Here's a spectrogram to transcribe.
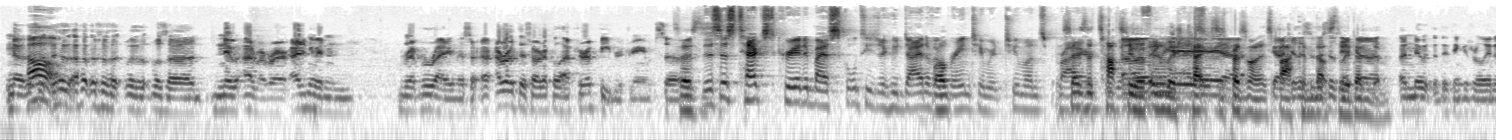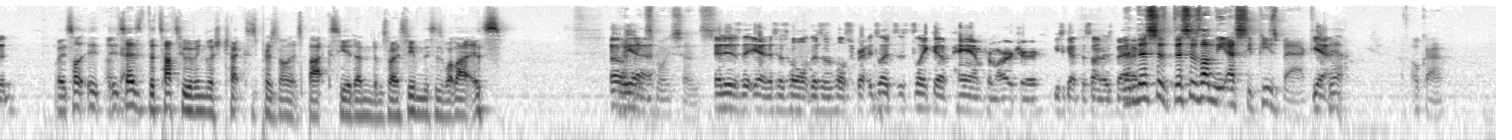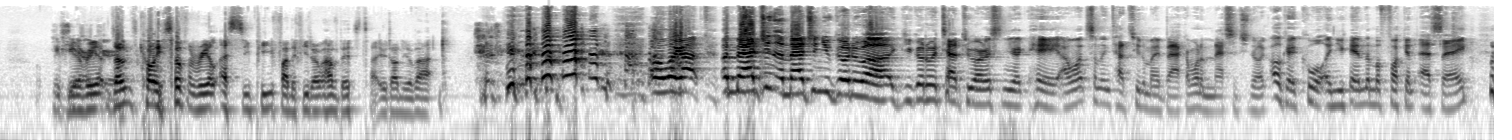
No, this, Oh. is, this is, I thought this was a, was, was a new. I don't remember. I didn't even remember writing this. I I wrote this article after a fever dream. So, So This is text created by a school teacher who died of Well, a brain tumor two months it prior. says the to tattoo of when- English text is present on its Gotcha. back, This and is- that's this is the like a- addendum. A, note that they think is related. Well, It's, it, Okay. it says the tattoo of English text is present on its back, see addendum. So I assume this is what that is. Oh that yeah, makes more sense. it is. The, yeah, this is whole. This is whole script. It's like it's like a Pam from Archer. He's got this on his back. And this is this is on the SCP's back. yeah. Yeah. Okay. If you're real, don't call yourself a real SCP fan if you don't have this tattooed on your back. Oh my god! Imagine, imagine you go to a you go to a tattoo artist and you're like, "Hey, I want something tattooed on my back. I want a message." And they're like, "Okay, cool." And you hand them a fucking essay.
